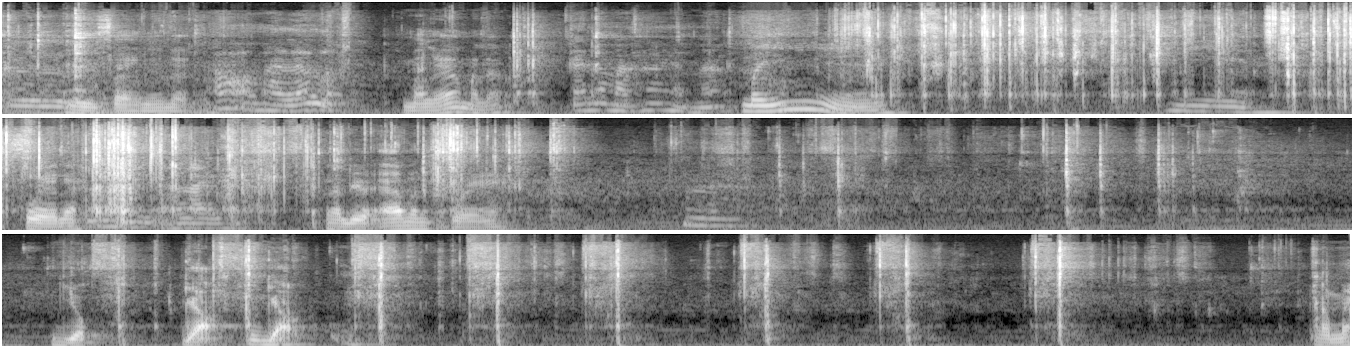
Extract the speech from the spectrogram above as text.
เออมีใส่นี่แหละ เอาเอามาแล้วเหรอ มาแล้วมาแล้วกั นเอามาให้เห็นไหมนี่นี่สวยนะไม่มีอะไรมาเรืออาร์ตมันสวย อืมหยกหยอกหยอกเอาไหม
